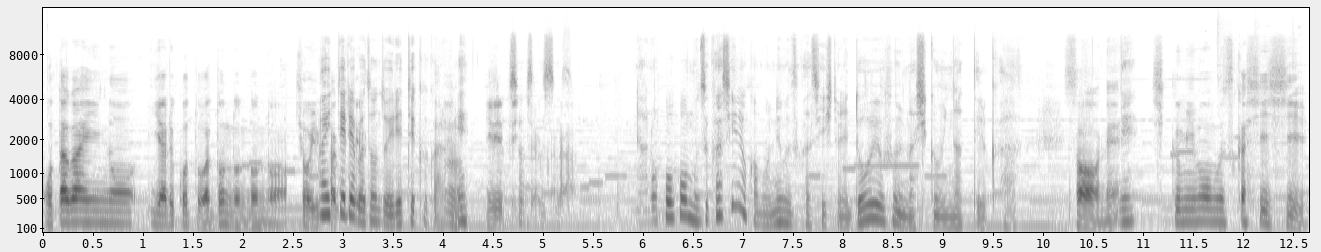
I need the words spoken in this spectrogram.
お互いのやることはどんどんどんどん共有空いてればどどんどん入れていくからね、入れていっちゃうから。なる方法難しいのかもね難しい人に。どういうふうな仕組みになってるかそうね。ね。仕組みも難しいし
